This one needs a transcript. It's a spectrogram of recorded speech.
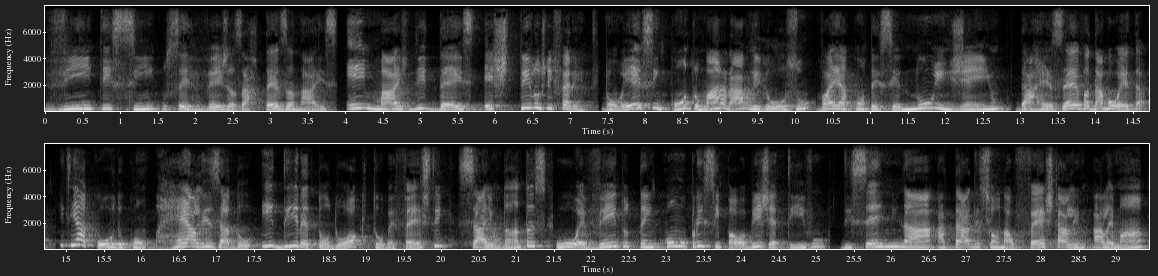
25 cervejas artesanais em mais de 10 estilos diferentes. Bom, esse encontro maravilhoso vai acontecer no engenho da Reserva da Moeda de acordo com realizador e diretor do Oktoberfest, Sion Dantas, o evento tem como principal objetivo disseminar a tradicional festa alemã,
